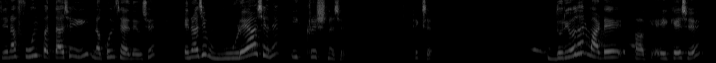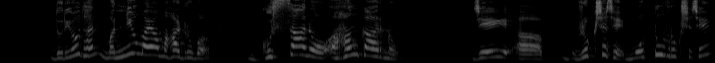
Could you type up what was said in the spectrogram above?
જેના ફૂલ પત્તા છે એ નકુલ સહદેવ છે. એના જે મૂળિયા છે ને એ કૃષ્ણ છે. ઠીક છે? દુર્યોધન માટે એ કહે છે, દુર્યોધન મન્યુમય મહાડ્રુમ ગુસ્સાનો, અહંકારનો, જે વૃક્ષ છે, મોટું વૃક્ષ છે,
